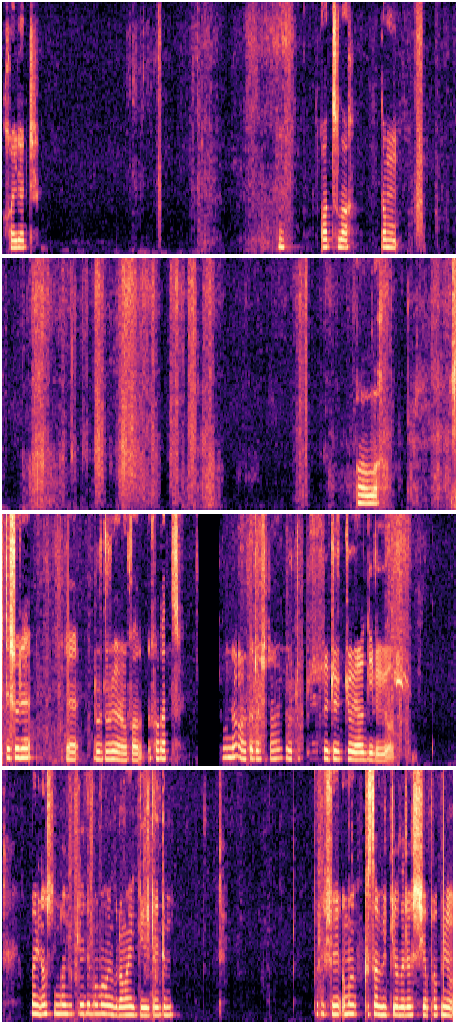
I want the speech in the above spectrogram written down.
Hayret. Atla. Tamam. Şöyle e, durduruyorum falan. Fakat sonra arkadaşlar YouTube Studio'ya giriyoruz. Ben aslında yükledim ama uygulamayı girdirdim. Böyle şey ama kısa videoları şey, yapamıyor,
